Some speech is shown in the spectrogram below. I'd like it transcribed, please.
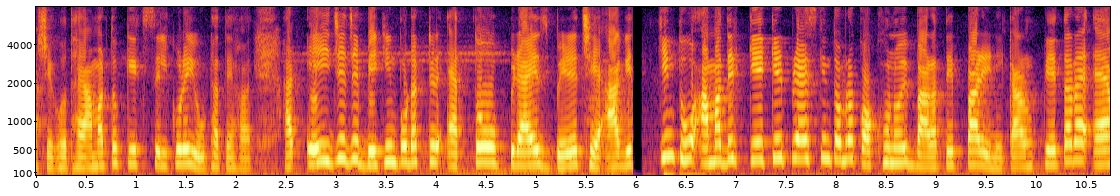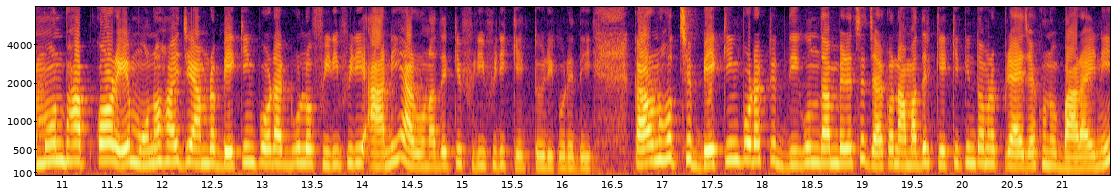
আসে কোথায়? আমার তো কেক সেল করেই উঠাতে হয়। আর এই যে যে বেকিং প্রোডাক্টের এত প্রাইস বেড়েছে, আগে কিন্তু আমাদের কেকের প্রাইস কিন্তু আমরা কখনোই বাড়াতে পারিনি। কারণ ক্রেতারা এমন ভাব করে, মনে হয় যে আমরা বেকিং প্রোডাক্টগুলো ফ্রি ফ্রি আনি আর ওনাদেরকে ফ্রি ফ্রি কেক তৈরি করে দিই। কারণ হচ্ছে বেকিং প্রোডাক্টের দ্বিগুণ দাম বেড়েছে, যার কারণে আমাদের কেকের কিন্তু আমরা প্রাইস এখনও বাড়াইনি।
